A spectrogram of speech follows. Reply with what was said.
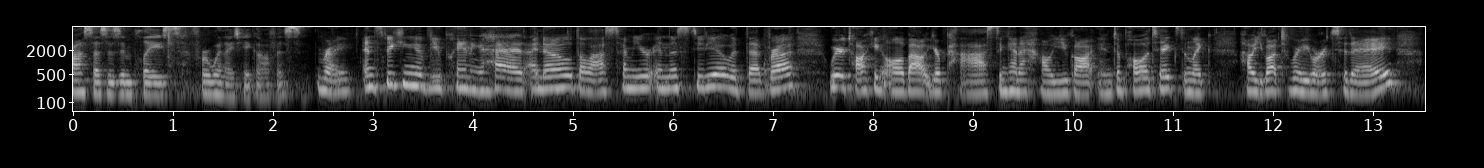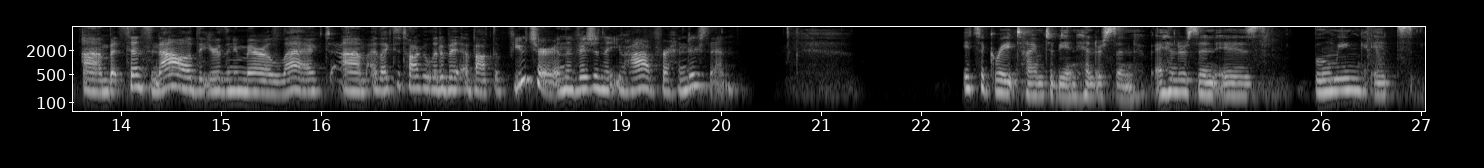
processes in place for when I take office. Right. And speaking of you planning ahead, I know the last time you were in this studio with Deborah, we were talking all about your past and kind of how you got into politics and like how you got to where you are today. Um, but since now that you're the new mayor elect, um, I'd like to talk a little bit about the future and the vision that you have for Henderson. It's a great time to be in Henderson. Henderson is booming. It's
